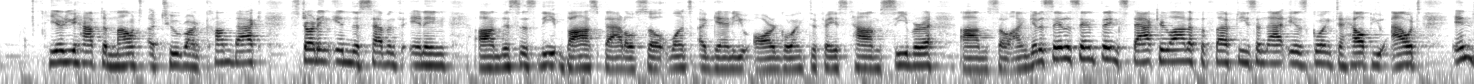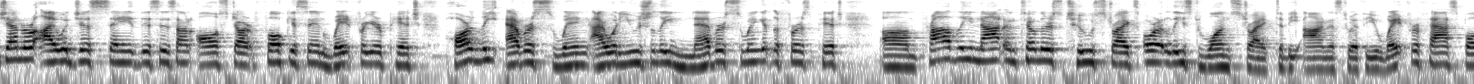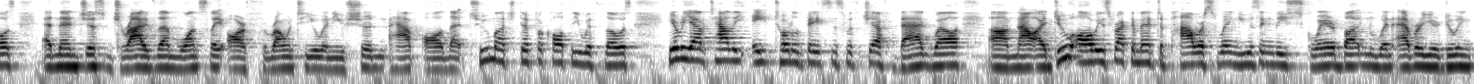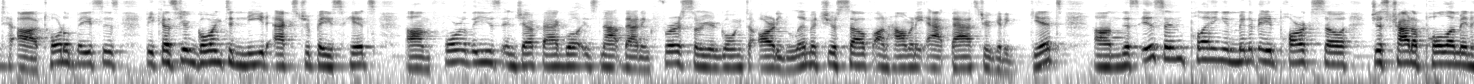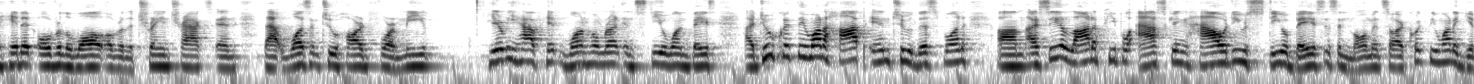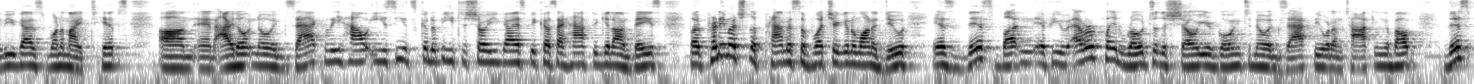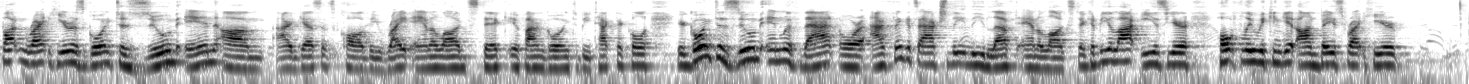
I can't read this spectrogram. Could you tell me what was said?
Here you have to mount a two-run comeback starting in the seventh inning. Um, this is the boss battle, so once again you are going to face Tom Seaver. Um, so I'm going to say the same thing, stack your lineup with lefties, and that is going to help you out. In general, I would just say this is on All-Star. Focus in, wait for your pitch, hardly ever swing. I would usually never swing at the first pitch. Um, probably not until there's two strikes or at least one strike, to be honest with you. Wait for fastballs and then just drive them once they are thrown to you, and you shouldn't have all that too much difficulty with those. Here we have tally eight total bases with Jeff Bagwell. Um, now, I do always recommend to power swing using the square button whenever you're doing uh, total bases because you're going to need extra base hits um, for these, and Jeff Bagwell is not batting first, so you're going to already limit yourself on how many at bats you're going to get. Um, this isn't playing in Minute Maid Park, so just try to pull them and hit it over the wall, over the train tracks, and that wasn't too hard for me. Here we have hit one home run and steal one base. I do quickly want to hop into this one. Um, I see a lot of people asking how do you steal bases in moments, so I quickly want to give you guys one of my tips. Um, and I don't know exactly how easy it's going to be to show you guys because I have to get on base. But pretty much the premise of what you're going to want to do is this button. If you've ever played Road to the Show, you're going to know exactly what I'm talking about. This button right here is going to zoom in. Um, I guess it's called the right analog stick if I I'm going to be technical. You're going to zoom in with that, or I think it's actually the left analog stick. It'd be a lot easier. Hopefully we can get on base right here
